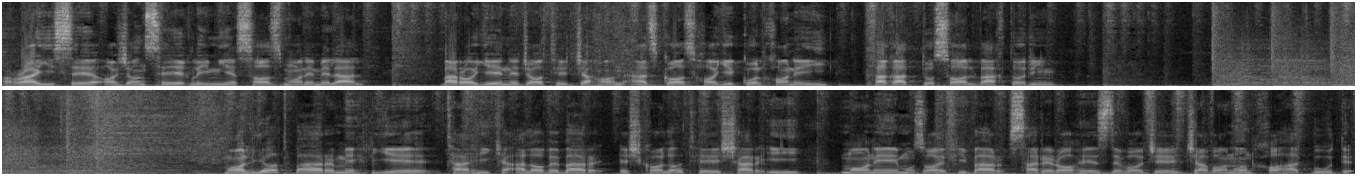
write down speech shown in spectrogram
رئیس آژانس اقلیمی سازمان ملل برای نجات جهان از گازهای گلخانه‌ای فقط دو سال وقت داریم. مالیات بر مهریه طرحی که علاوه بر اشکالات شرعی مانع مضاعفی بر سر راه ازدواج جوانان خواهد بود.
